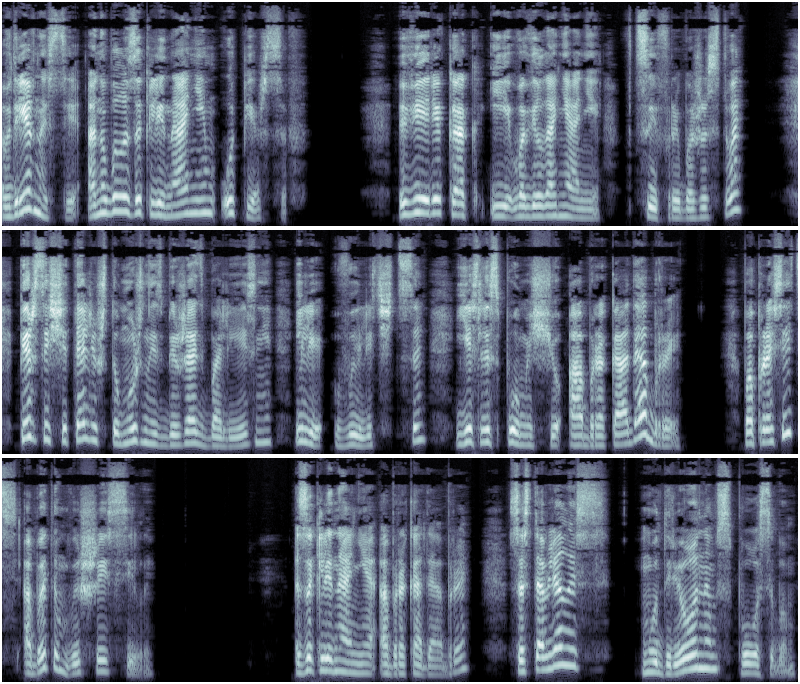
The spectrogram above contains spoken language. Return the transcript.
В древности оно было заклинанием у персов. Веря, как и вавилоняне, в цифры божества, персы считали, что можно избежать болезни или вылечиться, если с помощью абракадабры попросить об этом высшие силы. Заклинание абракадабра составлялось мудреным способом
